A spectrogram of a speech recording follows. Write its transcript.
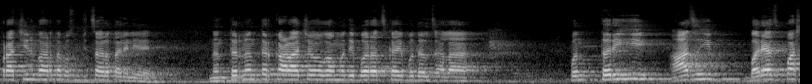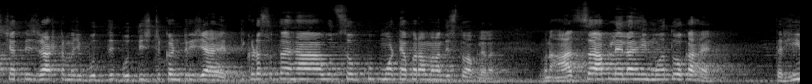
प्राचीन भारतापासूनची चालत आलेली आहे. नंतर नंतर काळाच्या ओघामध्ये बराच काही बदल झाला. पण तरीही आजही बऱ्याच पाश्चात्य राष्ट्र म्हणजे बुद्ध बुद्धिस्ट कंट्री जे आहेत तिकडं सुद्धा हा उत्सव खूप मोठ्या प्रमाणात दिसतो आपल्याला. पण आजचं आपल्याला हे महत्त्व काय आहे? तर ही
